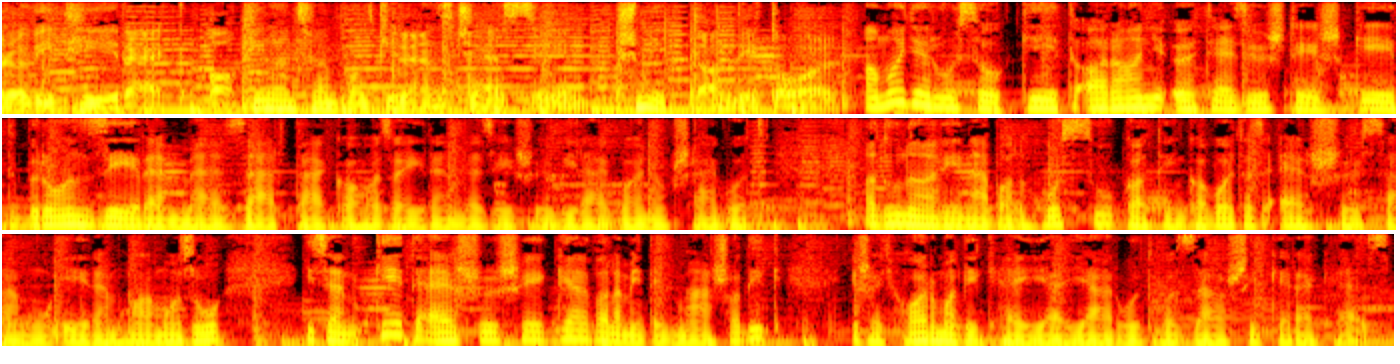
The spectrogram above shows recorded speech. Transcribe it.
Rövid hírek a 90.9 Jazzin. Schmidt Anditól. A magyar úszók két arany, öt ezüst és két bronzéremmel zárták a hazai rendezésű világbajnokságot. A Duna arénában hosszú Katinka volt az első számú éremhalmozó, hiszen két elsőséggel, valamint egy második és egy harmadik helyjel járult hozzá a sikerekhez.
